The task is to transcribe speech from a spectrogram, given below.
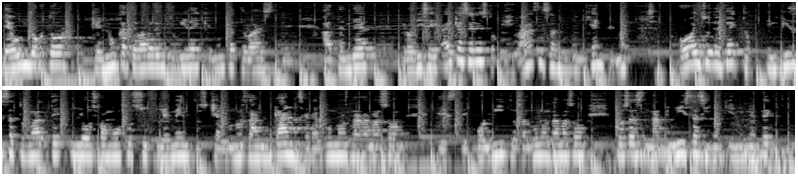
de un doctor que nunca te va a ver en tu vida y que nunca te va este, a atender, pero dice, hay que hacer esto, y vas de San inteligente, ¿no? O en su defecto, empiezas a tomarte los famosos suplementos, que algunos dan cáncer, algunos nada más son este, polvitos, algunos nada más son cosas naturistas y no tienen efecto.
